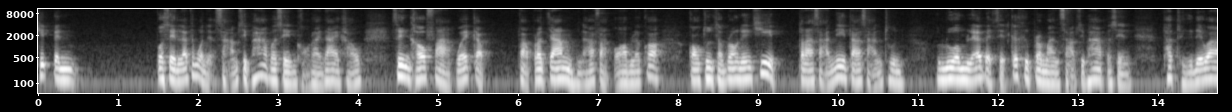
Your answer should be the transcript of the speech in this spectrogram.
คิดเป็นเปอร์เซ็นต์แล้วทั้งหมดเนี่ยสาของรายได้เขา ซึ่งเขาฝากไว้กับฝากประจำนะฝากออมแล้วก็ กองทุนสำรองเลี้ยงชีพ ตราสารหนี้ตราสารทุน รวมแล้วเบ็ดเสร็จก็คือประมาณ 35%ถ้าถือได้ว่า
